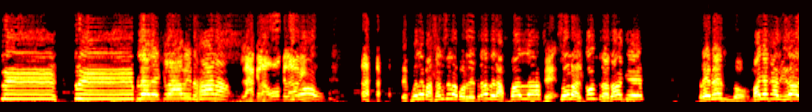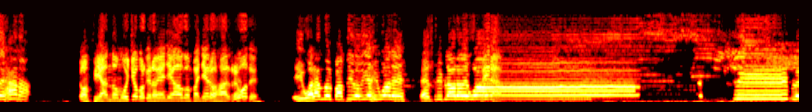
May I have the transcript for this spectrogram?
tri, triple de Clevin Hanna. La clavó Clavin. ¡Wow! Después de pasársela por detrás de la espalda, Sí. sola al contraataque. Tremendo. Vaya calidad de Hanna. Confiando mucho porque no habían llegado compañeros al rebote. Igualando el partido, 10 iguales. El triple ahora de Watt. Triple.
